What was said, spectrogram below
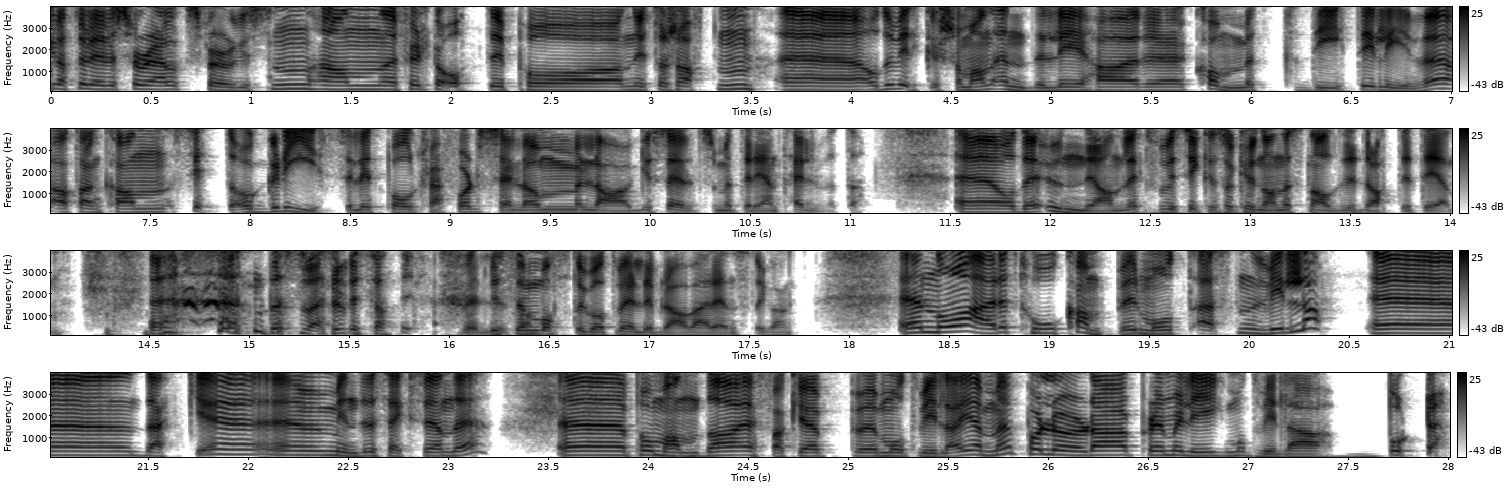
gratulere sir Alex Ferguson. Han fylte 80 på nyttårsaften, eh, og det virker som han endelig har kommet dit i livet at han kan sitte og glise litt på Old Trafford selv om laget ser ut som et rent helvete. Eh, og det unner jeg han litt, for hvis ikke så kunne han nesten aldri dratt dit igjen. Dessverre, hvis, han, hvis det måtte gått veldig bra hver eneste gang. Nå er det to kamper mot Aston Villa. Eh, det er ikke mindre sexy enn det. Eh, på mandag FA Cup mot Villa hjemme, på lørdag Premier League mot Villa borte.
